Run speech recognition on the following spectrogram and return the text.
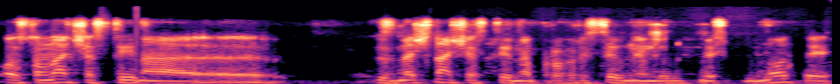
основна частина, е, значна частина прогресивної музичної спільноти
